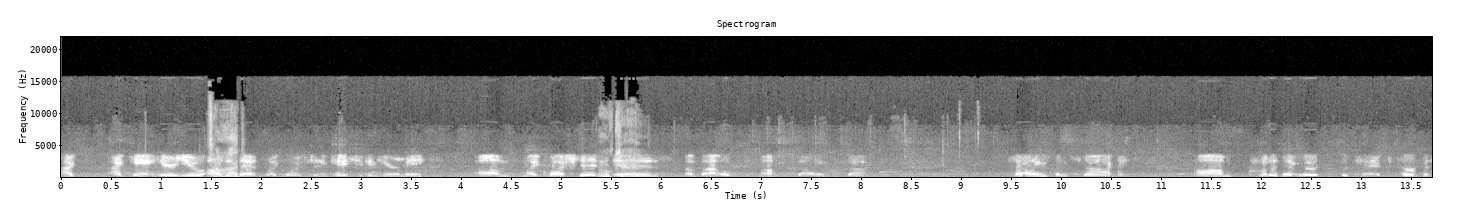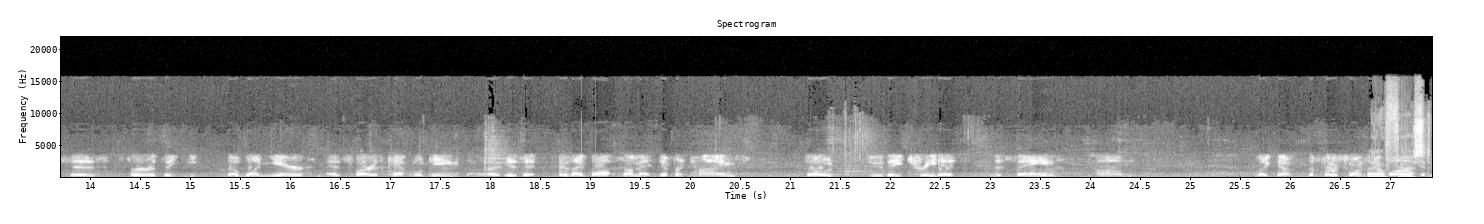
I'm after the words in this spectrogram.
I I can't hear you. Todd? I'll just ask my question in case you can hear me. Um, my question Okay. is about uh, selling stock selling some stock. Um, how does that work for tax purposes for the the one year as far as capital gains are? Is it because I bought some at different times? So do they treat it the same? Um, like the the first ones I bought, first-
